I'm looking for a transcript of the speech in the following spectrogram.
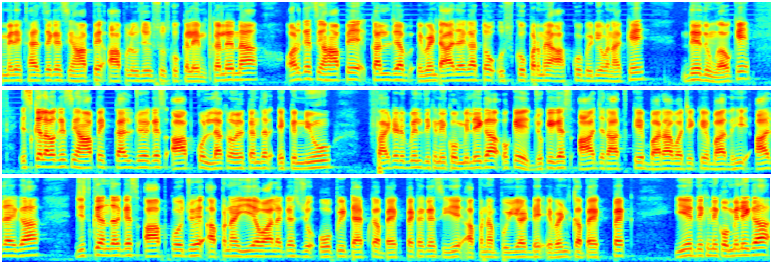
मेरे ख्याल से गैस यहाँ पे आप लोग जो है उसको क्लेम कर लेना और गैस यहाँ पे कल जब इवेंट आ जाएगा तो उसके ऊपर मैं आपको वीडियो बना के दे दूँगा ओके इसके अलावा गैस यहाँ पे कल जो है गैस आपको लक रॉयल के अंदर एक न्यू फाइटर बिल दिखने को मिलेगा ओके जो कि गैस आज रात के बारह बजे के बाद ही आ जाएगा। जिसके अंदर गैस आपको जो है अपना ये वाला गैस जो ओपी टाइप का बैकपैक है गैस ये अपना बुया डे इवेंट का बैकपैक ये देखने को मिलेगा।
